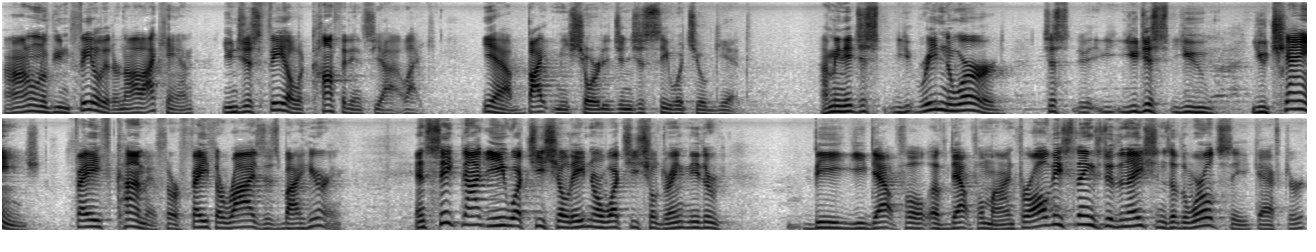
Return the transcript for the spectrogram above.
I don't know if you can feel it or not. I can. You can just feel a confidence, yeah, like, yeah, bite me shortage and just see what you'll get. I mean, it just you, reading the word, just you just you you change. Faith cometh, or faith arises by hearing. And seek not ye what ye shall eat, nor what ye shall drink, neither be ye doubtful of doubtful mind. For all these things do the nations of the world seek after,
